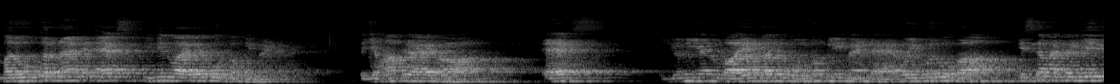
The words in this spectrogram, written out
मालूम करना है कि एक्स यूनियन वाई का कॉम्प्लीमेंट है। तो यहाँ पर आएगा एक्स यूनियन वाई का जो होल कॉम्प्लीमेंट है, वो इक्वल होगा। इसका मेथड ये कि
